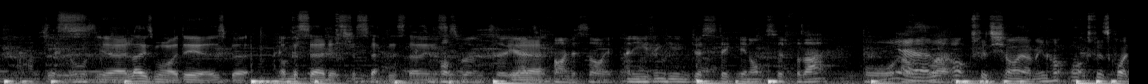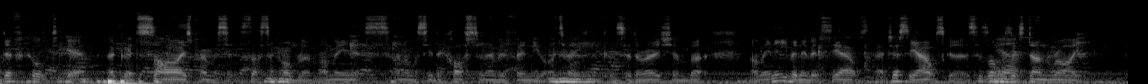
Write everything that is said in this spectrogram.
just awesome. yeah, loads more ideas. But like I said, it's just stepping stones. it's impossible to, yeah, Yeah. to find a site. And you think you can just stick in Oxford for that, or Yeah, like Oxfordshire. I mean, Ho- Oxford's quite difficult to get a good size premises. That's the Mm-hmm. problem. I mean, it's and obviously the cost and everything you've got Mm-hmm. to take in consideration. But I mean, even if it's the outs, just the outskirts, as long as it's done right,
